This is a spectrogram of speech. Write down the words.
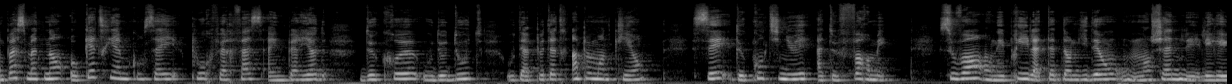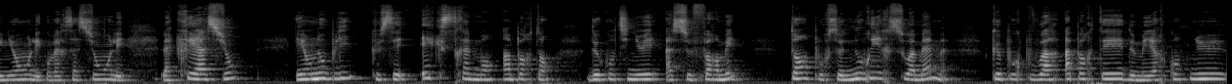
On passe maintenant au quatrième conseil pour faire face à une période de creux ou de doute où tu as peut-être un peu moins de clients c'est de continuer à te former. Souvent, on est pris la tête dans le guidon, on enchaîne les, réunions, les conversations, la création, et on oublie que c'est extrêmement important de continuer à se former, tant pour se nourrir soi-même que pour pouvoir apporter de meilleurs contenus,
